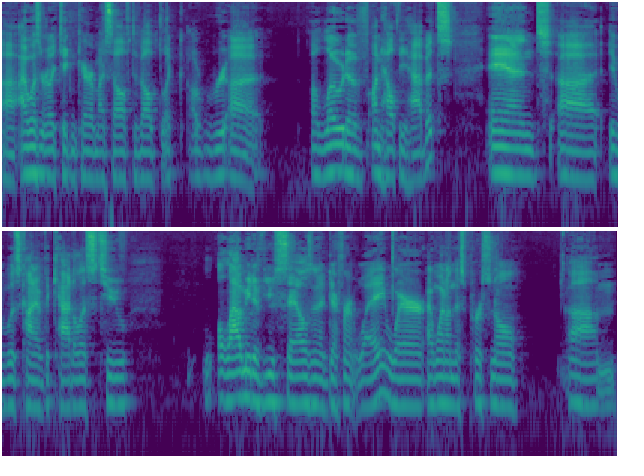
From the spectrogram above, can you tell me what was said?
uh, I wasn't really taking care of myself. Developed like a uh, a load of unhealthy habits, and uh, it was kind of the catalyst to allow me to view sales in a different way. Where I went on this personal um,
